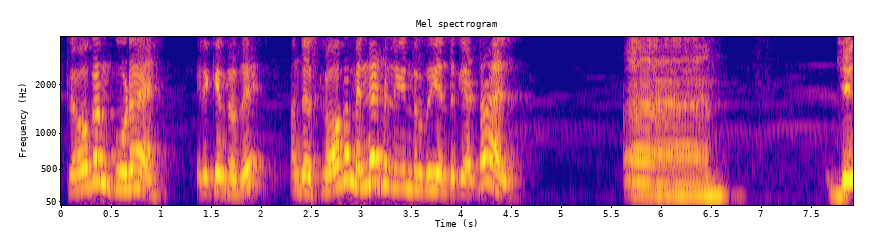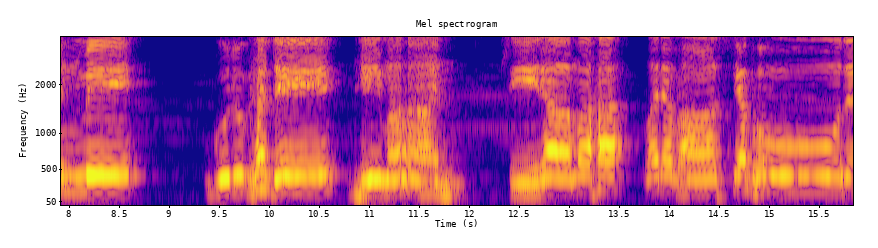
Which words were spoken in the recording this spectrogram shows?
ஸ்லோகம் கூட இருக்கின்றது அந்த ஸ்லோகம் என்ன சொல்லுகின்றது என்று கேட்டால் ஜென்மே குருகதே தீமான் ஸ்ரீராமஹ வனவாசிய பூத்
